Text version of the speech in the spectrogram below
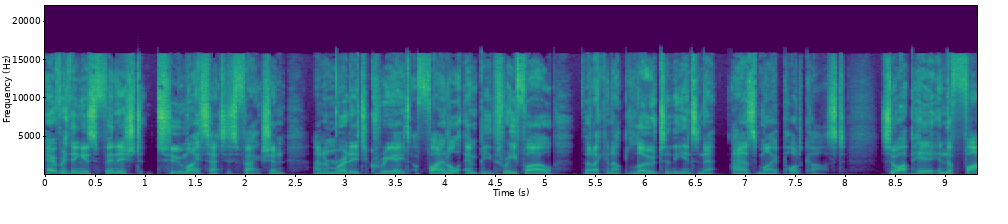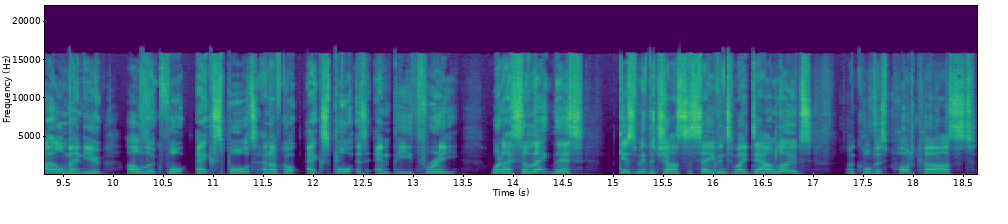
Everything is finished to my satisfaction, and I'm ready to create a final MP3 file that I can upload to the internet as my podcast. So up here in the file menu, I'll look for export and I've got export as MP3. When I select this, gives me the chance to save into my downloads. I'll call this podcast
